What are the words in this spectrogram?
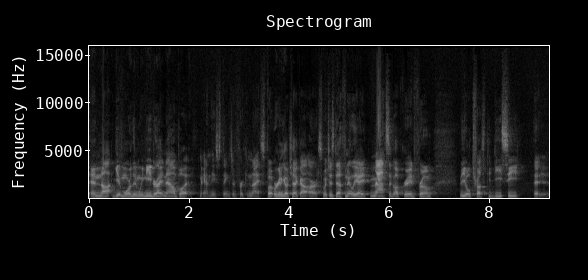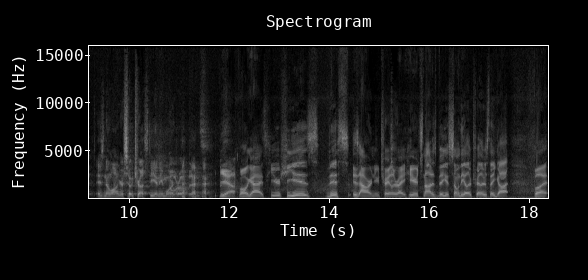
and not get more than we need right now. But man, these things are freaking nice. But we're gonna go check out ours, which is definitely a massive upgrade from the old trusty DC that is Yeah. no longer so trusty anymore. Door opens. Yeah. Well, guys, here she is. This is our new trailer right here. It's not as big as some of the other trailers they got, but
